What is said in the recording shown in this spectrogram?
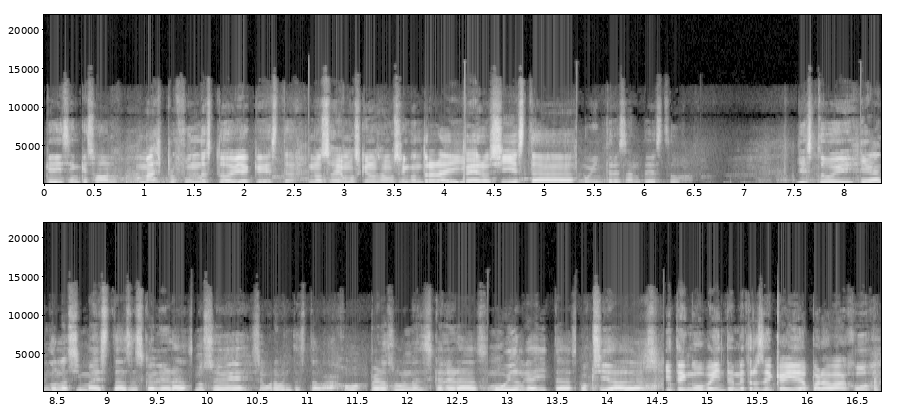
que dicen que son más profundas todavía que esta. No sabemos qué nos vamos a encontrar ahí, pero sí está muy interesante esto. Y estoy llegando a la cima de estas escaleras. No se ve, seguramente está abajo. Pero son unas escaleras muy delgaditas, oxidadas. Y tengo 20 metros de caída para abajo.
